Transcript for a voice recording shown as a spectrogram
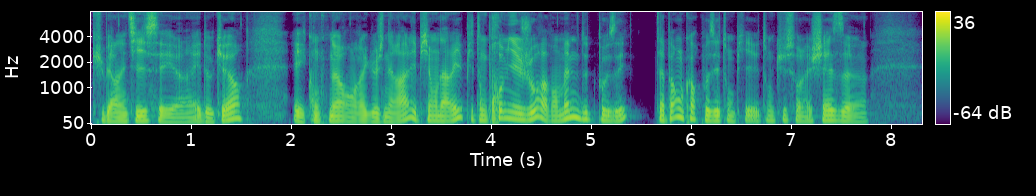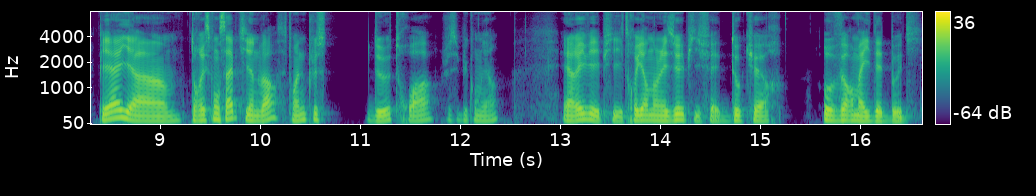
Kubernetes et, et Docker et conteneurs en règle générale. Et puis, on arrive, puis ton premier jour, avant même de te poser, t'as pas encore posé ton pied, ton cul sur la chaise. euh, puis il y a ton responsable qui vient de voir, c'est ton N plus 2, 3, je sais plus combien. Il arrive et puis il te regarde dans les yeux et puis il fait Docker over my dead body.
